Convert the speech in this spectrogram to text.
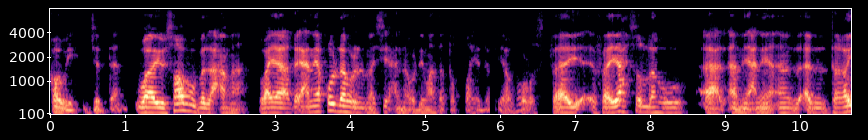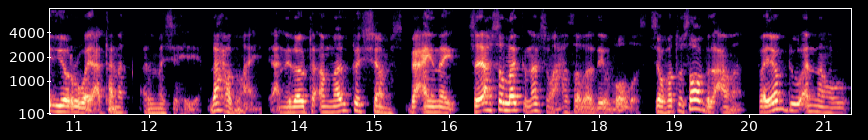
قوي جدا ويصاب بالعمى ويعني يقول له المسيح أنه لماذا تضطهد يا بولس؟ في فيحصل له أن يعني التغير ويعتنق المسيحية. لاحظ معي يعني لو تأملت الشمس بعيني سيحصل لك نفس ما حصل لبولس. سوف تصاب بالعمى. فيبدو أنه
